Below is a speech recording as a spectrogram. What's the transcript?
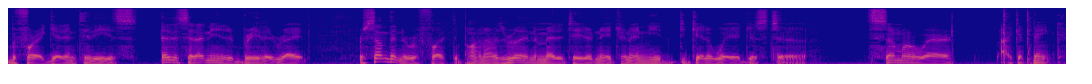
before I get into these, as I said, I needed to breathe it right or something to reflect upon. I was really in a meditative nature, and I needed to get away just to somewhere where I could think.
